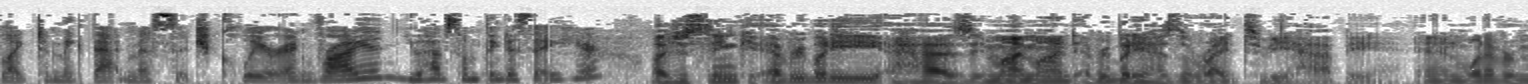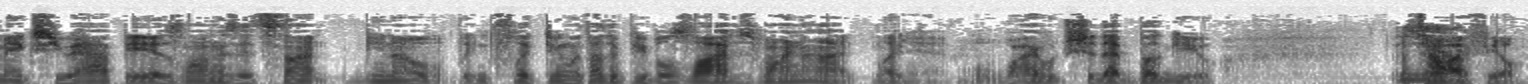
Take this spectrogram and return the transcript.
like to make that message clear. And Ryan, you have something to say here? I just think everybody has, in my mind, everybody has the right to be happy. And whatever makes you happy, as long as it's not, you know, inflicting with other people's lives, why not? Like, why should that bug you? That's how I feel.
